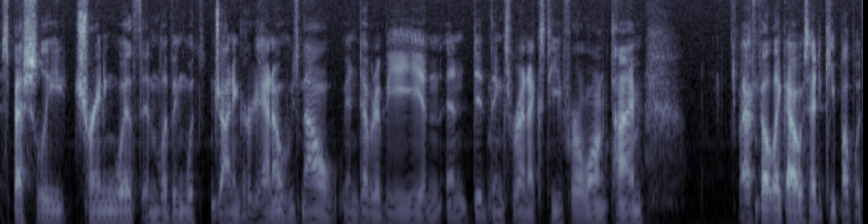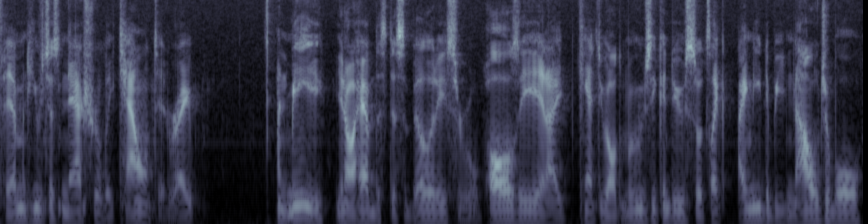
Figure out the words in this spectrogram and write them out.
especially training with and living with Johnny Gargano, who's now in WWE and, and did things for NXT for a long time. I felt like I always had to keep up with him, and he was just naturally talented, right? And me, you know, I have this disability, cerebral palsy, and I can't do all the moves he can do. So it's like I need to be knowledgeable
